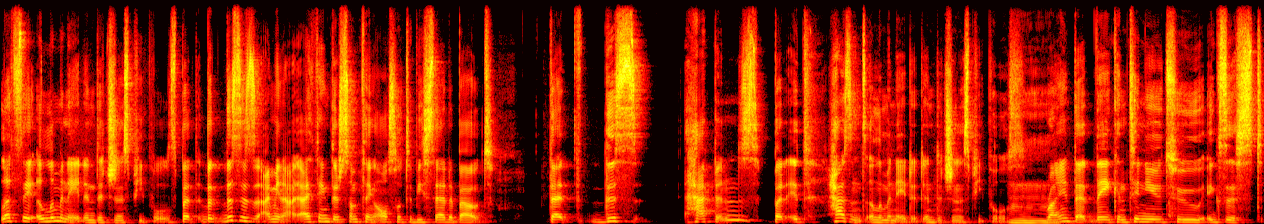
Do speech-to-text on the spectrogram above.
let's say eliminate indigenous peoples. But but this is i mean i, I think there's something also to be said about that this happens but it hasn't eliminated indigenous peoples right that they continue to exist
